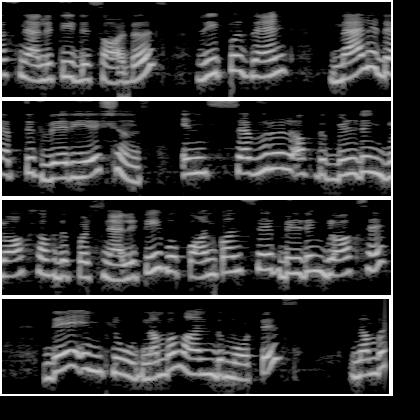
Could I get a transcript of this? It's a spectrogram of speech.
personality disorder represent maladaptive variations in several of the building blocks of the personality وہ کون کون سے بلڈنگ بلاکس ہیں they include number one the motives number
